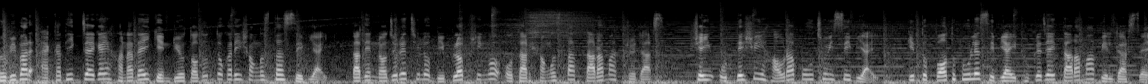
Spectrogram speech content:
রবিবার একাধিক জায়গায় হানা দেয় কেন্দ্রীয় তদন্তকারী সংস্থা সিবিআই। তাদের নজরে ছিল বিপ্লব সিংহ ও তার সংস্থা তারামা ট্রেডার্স। সেই উদ্দেশ্যেই হাওড়া পৌঁছয় সিবিআই। কিন্তু পথ ভুলে সিবিআই ঢুকে যায় তারামা বিল্ডার্সে।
